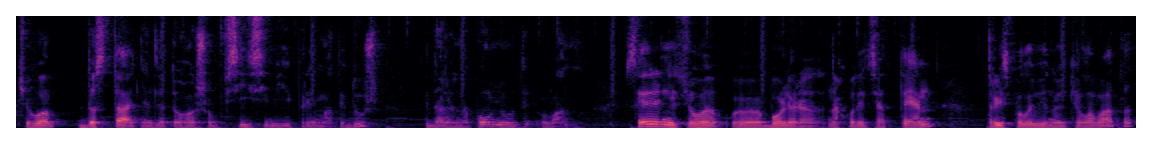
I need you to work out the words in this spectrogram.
чого достатньо для того, щоб всій сім'ї приймати душ і навіть наповнювати ванну. Всередині цього е, бойлера знаходиться тен 3,5 кВт,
